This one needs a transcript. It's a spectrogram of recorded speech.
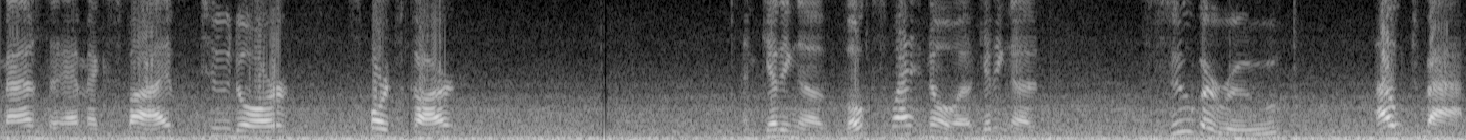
Mazda MX-5 two-door sports car and getting a Volkswagen no, uh, getting a Subaru Outback.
